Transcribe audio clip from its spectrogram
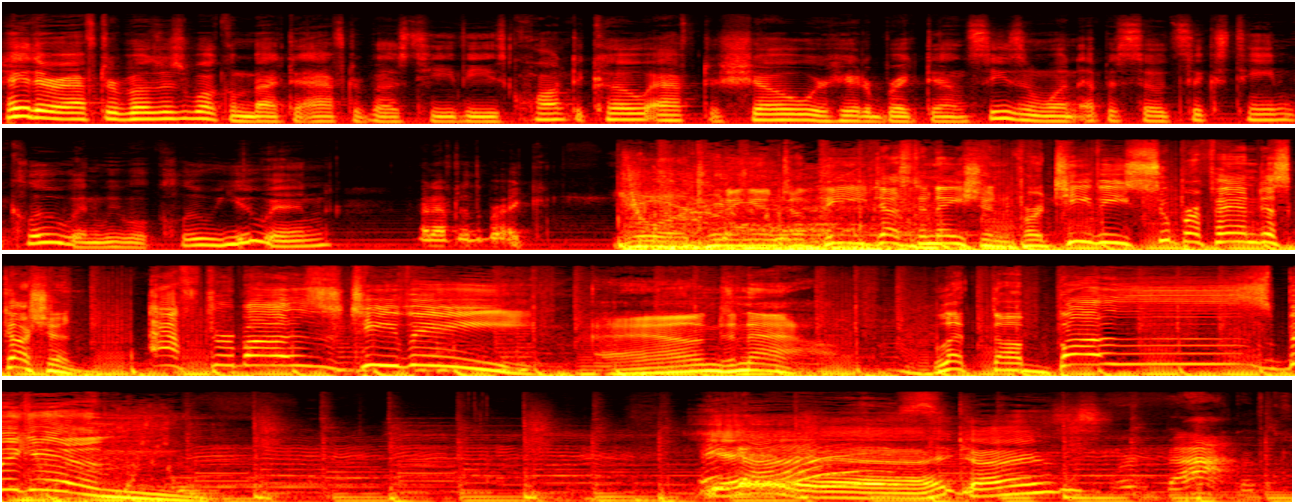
Hey there, AfterBuzzers! Welcome back to AfterBuzz TV's Quantico After Show. We're here to break down Season 1, Episode 16, Clue, and we will clue you in right after the break. You're tuning into the destination for TV superfan discussion, AfterBuzz TV. And now, let the buzz begin. Hey yeah, hey guys! We're back with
